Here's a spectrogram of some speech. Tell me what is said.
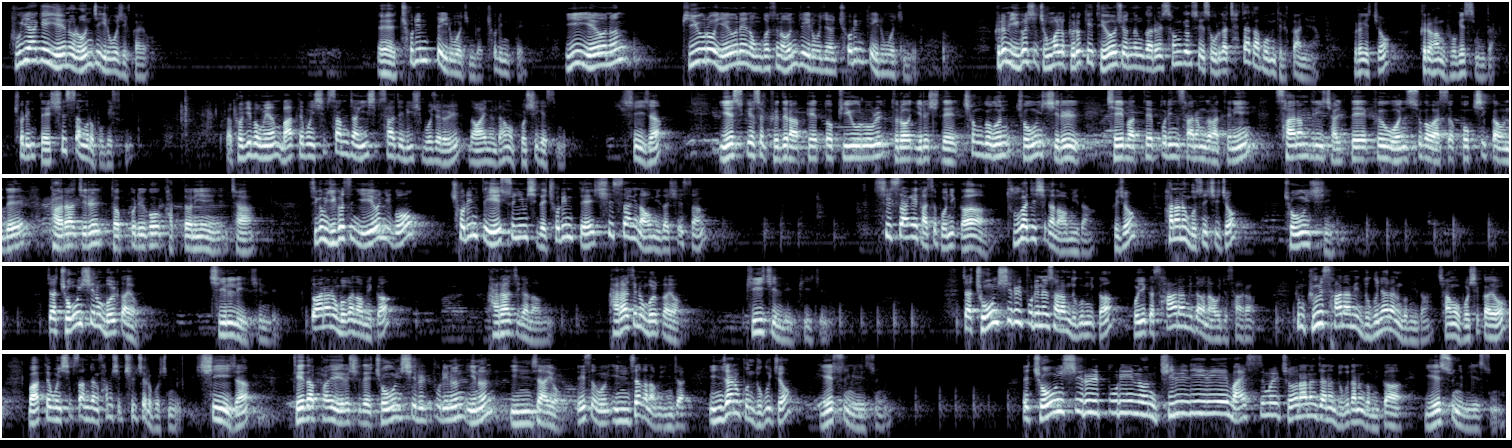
구약의 예언은 언제 이루어질까요? 네, 초림 때 이루어집니다. 초림 때. 이 예언은 비유로 예언해 놓은 것은 언제 이루어지냐면 초림 때 이루어집니다. 그럼 이것이 정말로 그렇게 되어졌는가를 성경 속에서 우리가 찾아가 보면 될 거 아니에요. 그러겠죠? 그럼 한번 보겠습니다. 초림 때 실상으로 보겠습니다. 자, 거기 보면 마태복음 13장 24절 25절을 나와 있는데 한번 보시겠습니다. 시작. 예수께서 그들 앞에 또 비유를 들어 이르시되 천국은 좋은 씨를 제 밭에 뿌린 사람과 같으니 사람들이 잘 때 그 원수가 와서 곡식 가운데 가라지를 덧뿌리고 갔더니 자 지금 이것은 예언이고 초림 때 예수님 시대 초림 때 실상이 나옵니다. 실상. 실상에 가서 보니까 두 가지 시가 나옵니다. 그죠? 하나는 무슨 시죠? 좋은 시. 자, 좋은 씨는 뭘까요? 진리, 진리. 또 하나는 뭐가 나옵니까? 가라지가 나옵니다. 가라지는 뭘까요? 비진리, 비진리. 자, 좋은 씨를 뿌리는 사람 누굽니까? 보니까 사람이다 나오죠, 사람. 그럼 그 사람이 누구냐라는 겁니다. 자, 한번 보실까요? 마태복음 13장 37절을 보십니다. 시작. 대답하여 이르시되 좋은 씨를 뿌리는 이는 인자요. 여기서 뭐 인자가 나오면 인자. 인자는 곧 누구죠? 예수님, 예수님. 좋은 씨를 뿌리는 진리의 말씀을 전하는 자는 누구다는 겁니까? 예수님, 예수님.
